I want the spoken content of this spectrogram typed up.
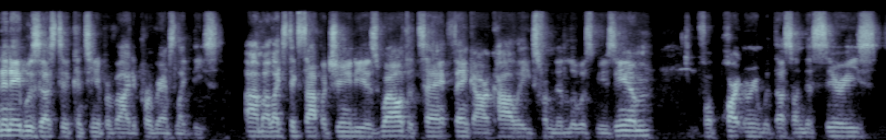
and enables us to continue providing programs like these. Um, I'd like to take this opportunity as well to thank our colleagues from the Lewis Museum for partnering with us on this series.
